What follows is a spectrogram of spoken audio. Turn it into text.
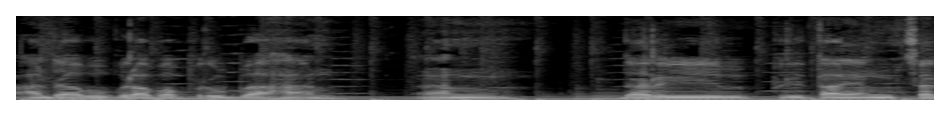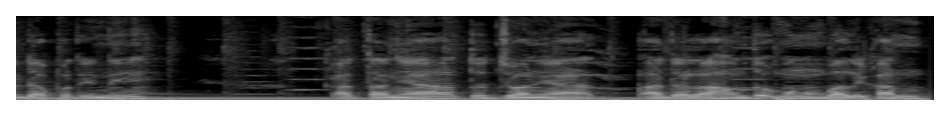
ada beberapa perubahan. Dan dari berita yang saya dapat ini katanya tujuannya adalah untuk mengembalikan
